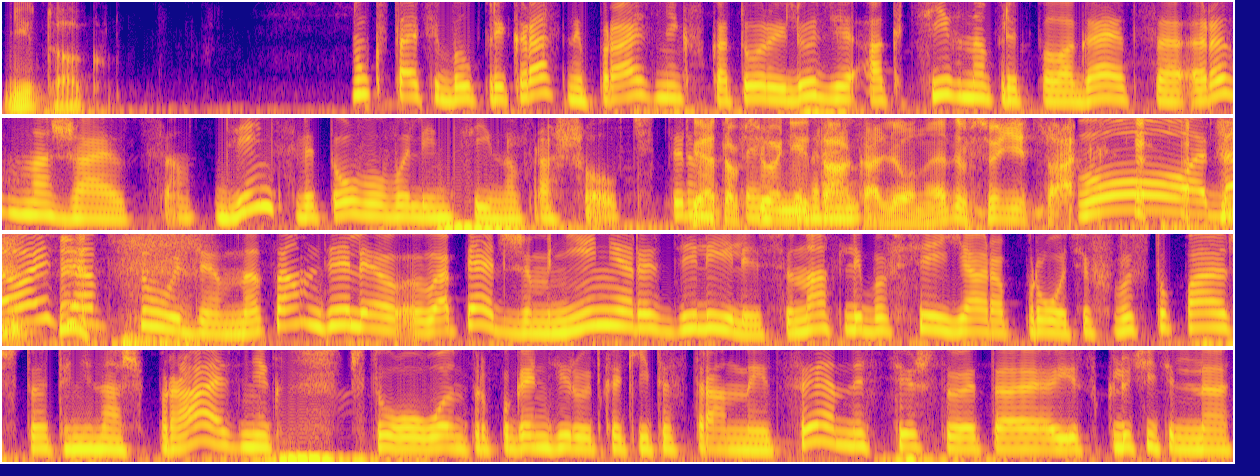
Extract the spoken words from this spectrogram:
не так. Ну, кстати, был прекрасный праздник, в который люди активно, предполагается, размножаются. День Святого Валентина прошел. 14 это все февраля. не так, Алена, это все не так. О, давайте обсудим. На самом деле, опять же, мнения разделились. У нас либо все яро против выступают, что это не наш праздник, что он пропагандирует какие-то странные ценности, что это исключительно,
